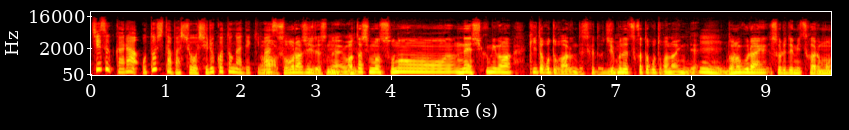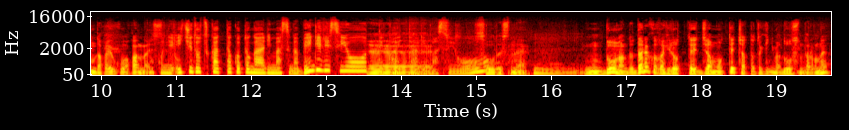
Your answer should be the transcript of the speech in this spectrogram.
地図から落とした場所を知ることができます。そうらしいですね、うんうん、私もそのね仕組みは聞いたことがあるんですけど自分で使ったことがないんで、うん、どのぐらいそれで見つかるもんだかよくわかんないです、ね、一度使ったことがありますが便利ですよって書いてありますよ、そうですね、うん、どうなんだ？誰かが拾ってじゃあ持ってっちゃった時にはどうするんだろうね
